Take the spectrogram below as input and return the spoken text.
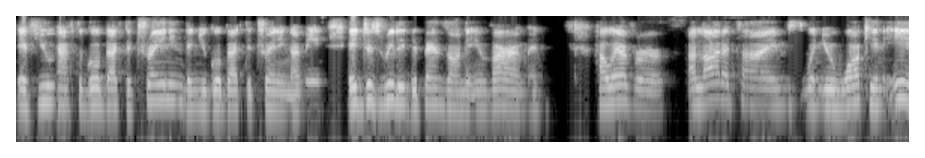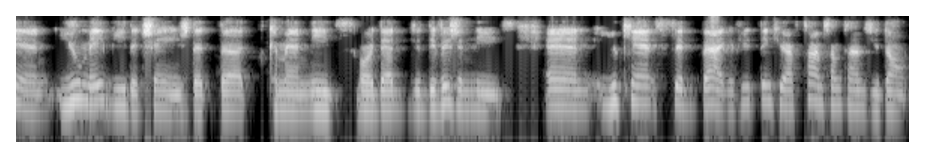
If you have to go back to training, then you go back to training. I mean, it just really depends on the environment. However, a lot of times when you're walking in, you may be the change that, that command needs or that the division needs. And you can't sit back. If you think you have time, sometimes you don't.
